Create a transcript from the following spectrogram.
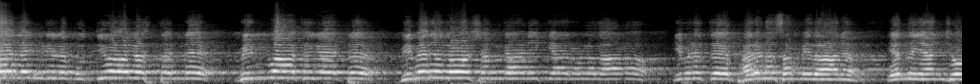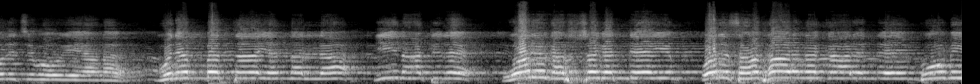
ഏതെങ്കിലും ഉദ്യോഗസ്ഥന്റെ പിൻവാക്ക് കേട്ട് വിവരദോഷം കാണിക്കാനുള്ളതാണോ ഇവിടുത്തെ ഭരണ സംവിധാനം എന്ന് ഞാൻ ചോദിച്ചു പോവുകയാണ്. മുനമ്പത്ത് എന്നല്ല ഈ നാട്ടിലെ ഒരു കർഷകന്റെയും ഒരു സാധാരണക്കാരന്റെയും ഭൂമി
